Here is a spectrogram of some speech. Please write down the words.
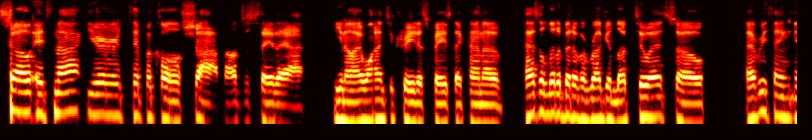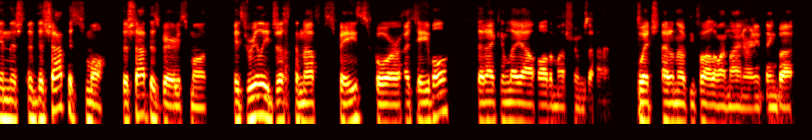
So it's not your typical shop. I'll just say that. you know, I wanted to create a space that kind of has a little bit of a rugged look to it. So everything in the, sh- the shop is small. The shop is very small. It's really just enough space for a table that I can lay out all the mushrooms on, which I don't know if you follow online or anything, but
